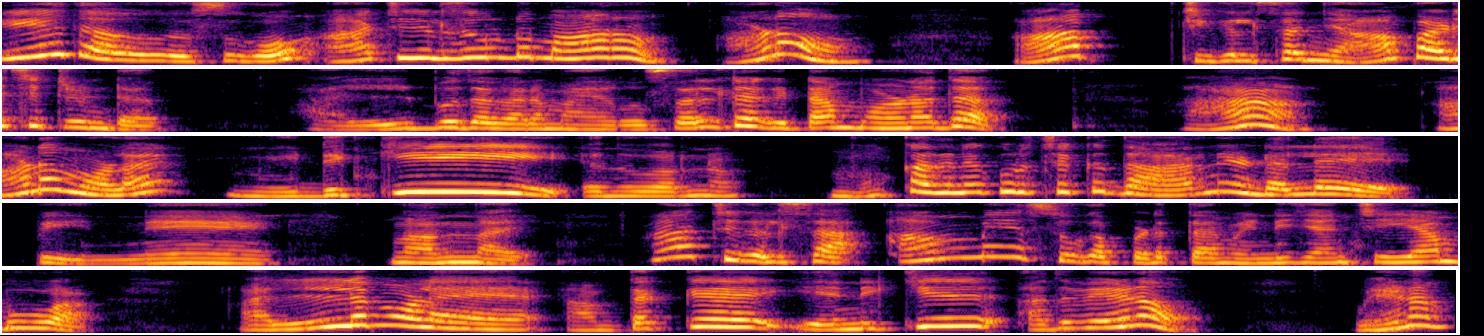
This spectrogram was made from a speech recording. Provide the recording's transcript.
ഏത് അസുഖവും ആ ചികിത്സ കൊണ്ട് മാറും. ആണോ? ആ ചികിത്സ ഞാൻ പഠിച്ചിട്ടുണ്ട്. അത്ഭുതകരമായ റിസൾട്ട് കിട്ടാൻ പോണത്. ആ ആണോ മോളെ മിടുക്കി എന്ന് പറഞ്ഞു. നമുക്ക് അതിനെ കുറിച്ചൊക്കെ ധാരണയുണ്ടല്ലേ? പിന്നെ നന്നായി. ആ ചികിത്സ അമ്മയെ സുഖപ്പെടുത്താൻ വേണ്ടി ഞാൻ ചെയ്യാൻ പോവാ. അല്ല മോളെ അതൊക്കെ എനിക്ക് അത് വേണോ? വേണം.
